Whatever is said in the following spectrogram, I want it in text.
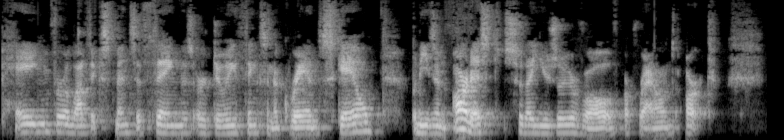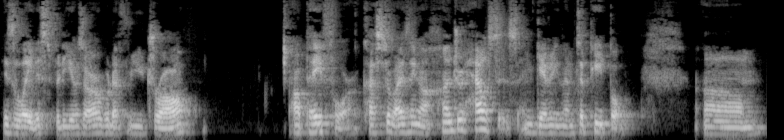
paying for a lot of expensive things or doing things on a grand scale, but he's an artist, so they usually revolve around art. His latest videos are whatever you draw, I'll pay for. Customizing a hundred houses and giving them to people. Um,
